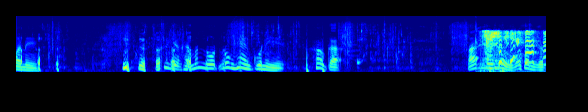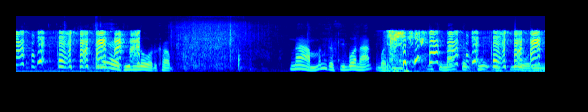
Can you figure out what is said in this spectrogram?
มานี่คืออยากให้มันลดลงแห้งกว่านี้เขาก็ตักเร็วๆว่าสั่นก็แม่ทิมโหลดครับน้ำมันก็สิบ่นักเบิ่นมันสินักแต่คุอีกโลนึง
